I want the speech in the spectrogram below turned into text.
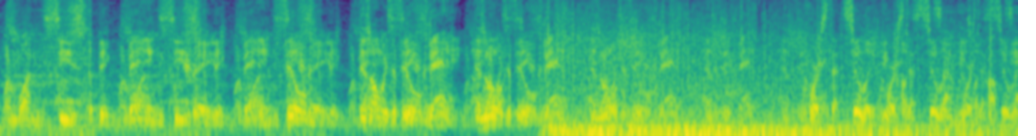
When one sees the Big Bang portrayed in film, there's always a Big Bang. There's always a Big Bang. There's always a Big Bang. Of course, that's silly. Of course, that's silly. Of course, that's silly.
